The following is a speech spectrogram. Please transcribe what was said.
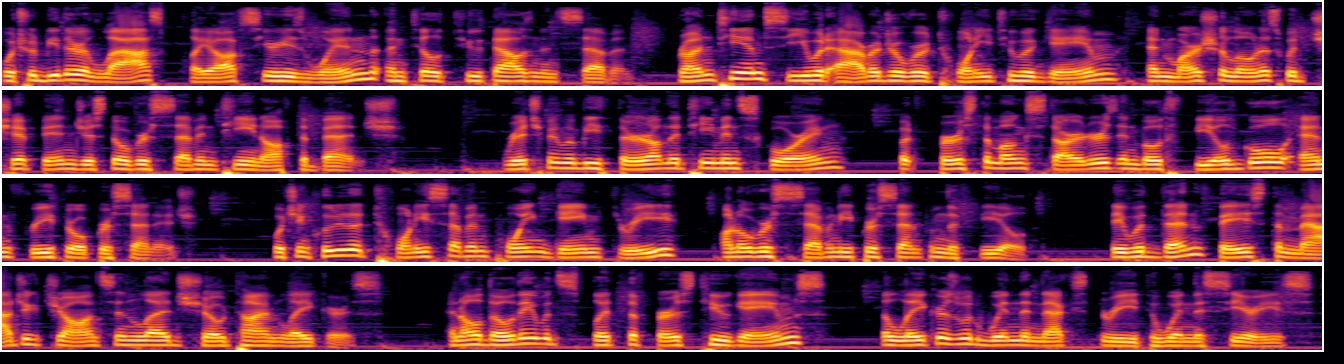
which would be their last playoff series win until 2007. Run TMC would average over 22 a game, and Marciulionis would chip in just over 17 off the bench. Richmond would be third on the team in scoring, but first among starters in both field goal and free throw percentage, which included a 27 point game 3 on over 70% from the field. They would then face the Magic Johnson led Showtime Lakers, and although they would split the first two games, the Lakers would win the next three to win the series.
